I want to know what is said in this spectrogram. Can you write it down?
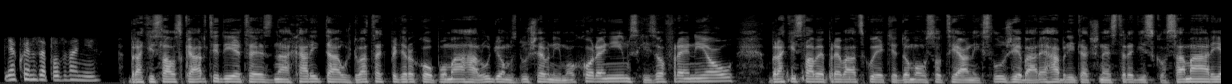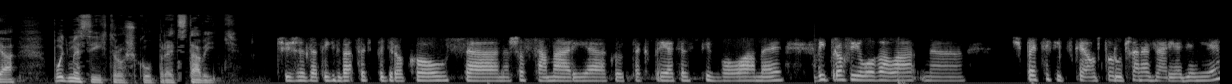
Ďakujem za pozvanie. Bratislavská arcidiecézna Charita už 25 rokov pomáha ľuďom s duševným ochorením, schizofréniou. V Bratislave prevádzkujete domov sociálnych služieb a rehabilitačné stredisko Samária. Poďme si ich trošku predstaviť. Čiže za tých 25 rokov sa naša Samária, ako tak priateľsky voláme, vyprofilovala na špecifické odporúčané zariadenie,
